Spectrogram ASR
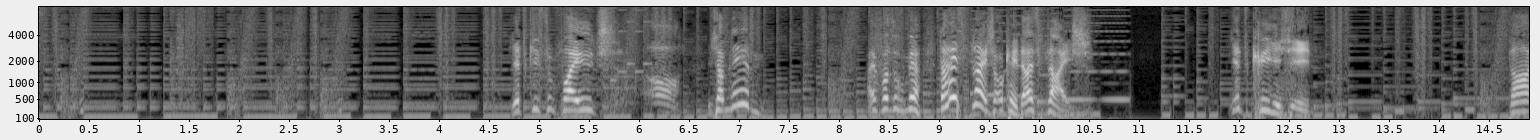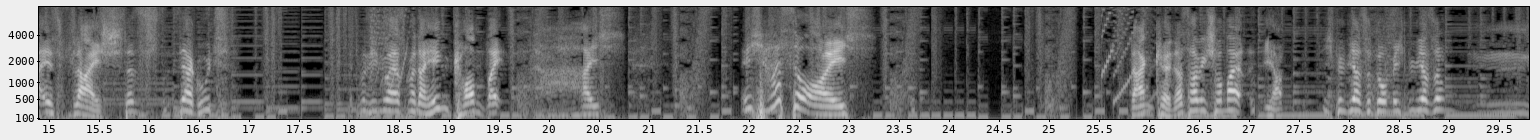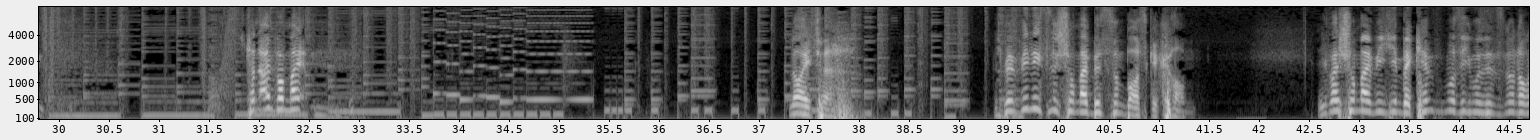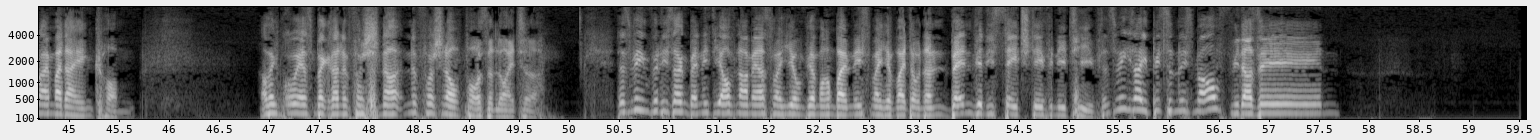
Jetzt gehst du falsch. Oh, ich hab Leben. Ein Versuch mehr. Da ist Fleisch. Okay, da ist Fleisch. Jetzt kriege ich ihn. Da ist Fleisch. Das ist sehr gut. Jetzt muss ich nur erstmal dahin kommen, weil... Ah, ich... Ich hasse euch. Danke, das habe ich schon mal... Ja, ich bin wieder so dumm. Ich bin wieder so... Mm. Ich kann einfach mal... Leute. Ich bin wenigstens schon mal bis zum Boss gekommen. Ich weiß schon mal, wie ich ihn bekämpfen muss. Ich muss jetzt nur noch einmal dahin kommen. Aber ich brauche erstmal gerade eine, Verschna eine Verschnaufpause, Leute. Deswegen würde ich sagen, beende ich die Aufnahme erstmal hier und wir machen beim nächsten Mal hier weiter und dann beenden wir die Stage definitiv. Deswegen sage ich bis zum nächsten Mal auf Wiedersehen.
